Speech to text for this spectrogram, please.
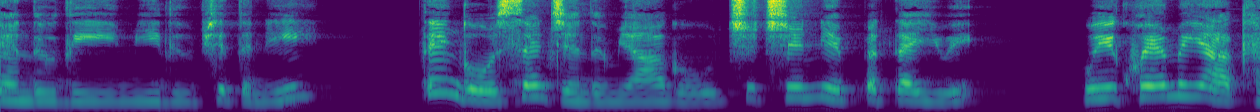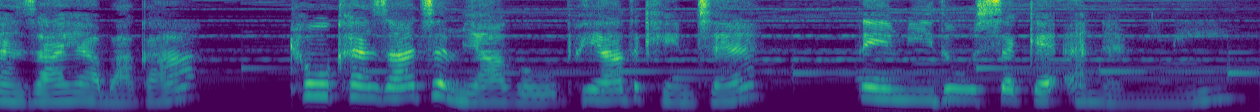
ရန်သူသည်မြည်သူဖြစ်သည်။တင့်ကိုဆန့်ကျင်သူများကိုချစ်ချင်းနှင့်ပတ်သက်၍ဝေခွဲမရခံစားရပါကထိုခံစားချက်များကိုဖျားသခင်ထံတင်မြည်သို့စက္ကပ်အနံမီနီ။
